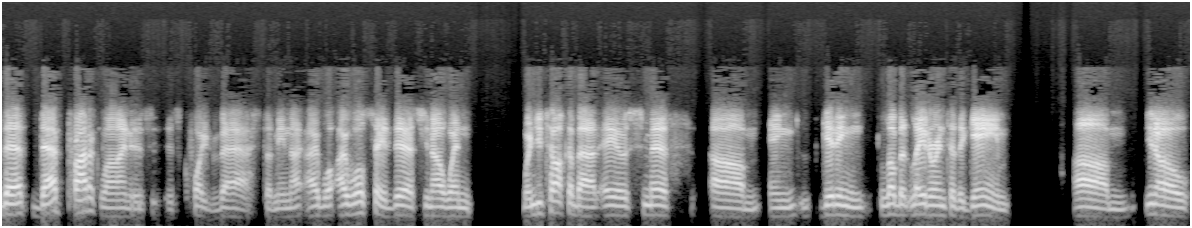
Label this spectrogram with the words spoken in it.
that that product line is is quite vast. I mean, I, I will I will say this. You know, when when you talk about AO Smith um, and getting a little bit later into the game, um, you know,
